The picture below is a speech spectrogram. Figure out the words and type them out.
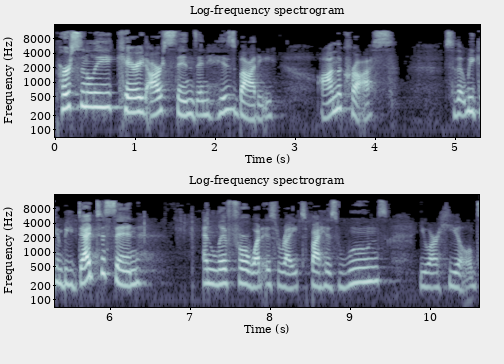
personally carried our sins in his body on the cross so that we can be dead to sin and live for what is right. By his wounds you are healed.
